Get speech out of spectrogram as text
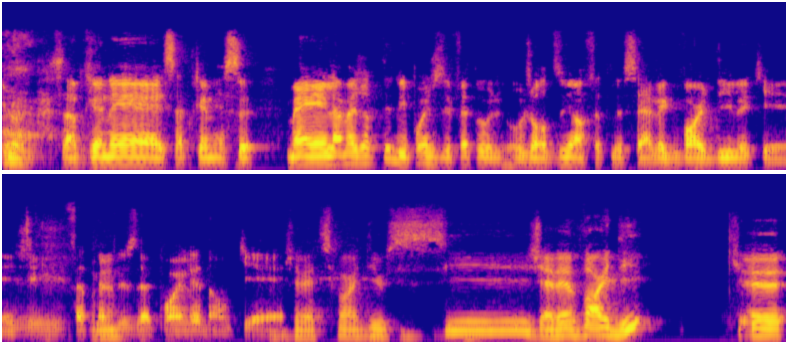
Ça prenait, ça prenait ça. Mais la majorité des points que je les ai faits au- aujourd'hui, en fait, c'est avec Vardy là, que j'ai fait le Ouais. plus de points. Là, donc, euh, J'avais-tu Vardy aussi? J'avais Vardy, que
